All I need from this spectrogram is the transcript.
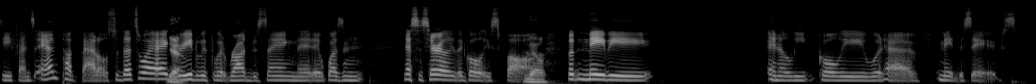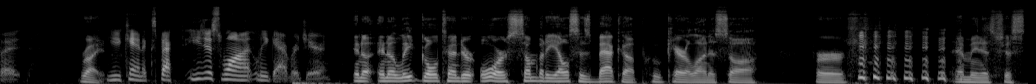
defense and puck battle. So that's why I Yeah. agreed with what Rod was saying that it wasn't necessarily the goalie's fault, No. but maybe an elite goalie would have made the saves. But Right. you can't expect. You just want league average here. In a, an elite goaltender or somebody else's backup who Carolina saw for. I mean, it's just.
